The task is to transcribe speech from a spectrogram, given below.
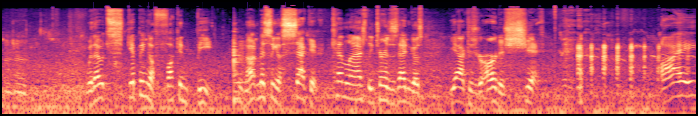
mm-hmm. without skipping a fucking beat, not missing a second. Ken Lashley turns his head and goes, "Yeah, because your art is shit." I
